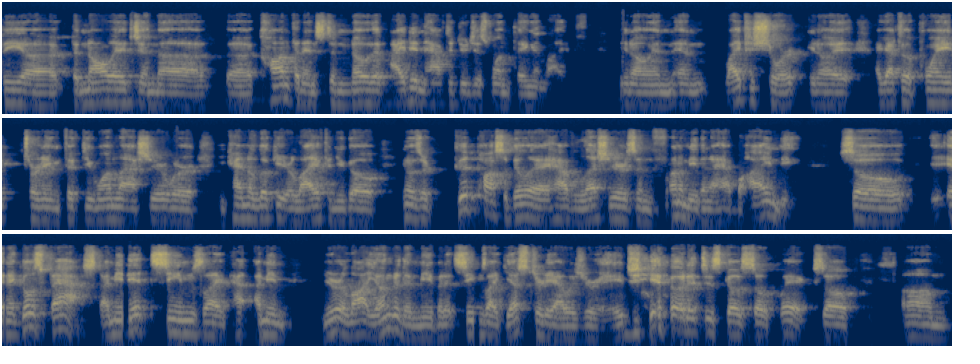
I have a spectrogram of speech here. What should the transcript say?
the uh, the knowledge and the, the confidence to know that I didn't have to do just one thing in life, you know. And and life is short, you know. I, I got to the point turning 51 last year where you kind of look at your life and you go, you know, there's a good possibility I have less years in front of me than I have behind me. So and it goes fast. I mean, it seems like I mean you're a lot younger than me, but it seems like yesterday I was your age, you know, and it just goes so quick. So, um,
